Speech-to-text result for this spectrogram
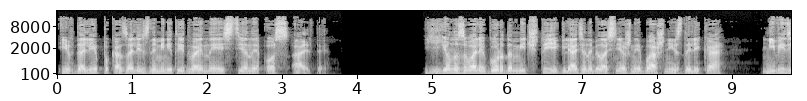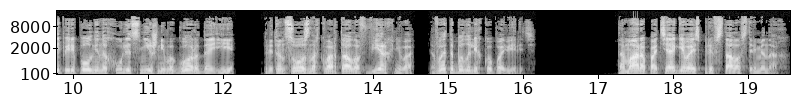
и вдали показались знаменитые двойные стены Ос-Альты. Ее называли городом мечты, глядя на белоснежные башни издалека, не видя переполненных улиц Нижнего города и претенциозных кварталов Верхнего, в это было легко поверить. Тамара, потягиваясь, привстала в стременах.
